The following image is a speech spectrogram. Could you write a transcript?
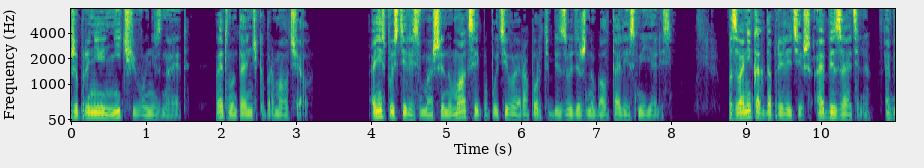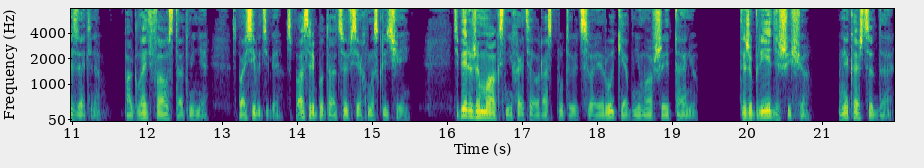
же про нее ничего не знает. Поэтому Танечка промолчала. Они спустились в машину Макса и по пути в аэропорт безудержно болтали и смеялись. «Позвони, когда прилетишь. Обязательно. Обязательно. Погладь Фауста от меня. Спасибо тебе. Спас репутацию всех москвичей». Теперь уже Макс не хотел распутывать свои руки, обнимавшие Таню. «Ты же приедешь еще?» «Мне кажется, да».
